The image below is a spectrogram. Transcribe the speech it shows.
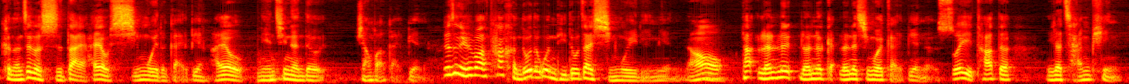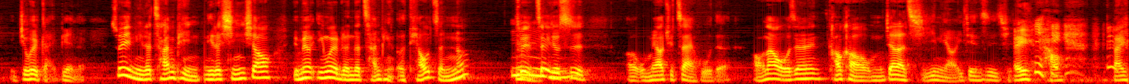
可能这个时代还有行为的改变，还有年轻人的想法改变。就是你会发现，他很多的问题都在行为里面，然后他人类人的改人的行为改变了，所以他的你的产品就会改变了。所以你的产品，你的行销有没有因为人的产品而调整呢？所以这个就是呃我们要去在乎的。好，那我这边考考我们家的奇异鸟一件事情。哎，好，来。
